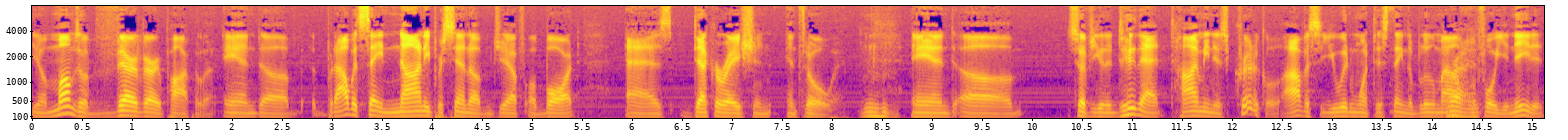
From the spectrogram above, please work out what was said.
you know, mums are very very popular, and uh, but I would say ninety percent of them, Jeff, are bought as decoration and throwaway, Mhm. and uh, so if you're going to do that, timing is critical. Obviously, you wouldn't want this thing to bloom out Right. before you need it,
